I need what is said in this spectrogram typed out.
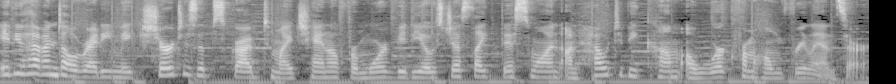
If you haven't already, make sure to subscribe to my channel for more videos just like this one on how to become a work from home freelancer.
